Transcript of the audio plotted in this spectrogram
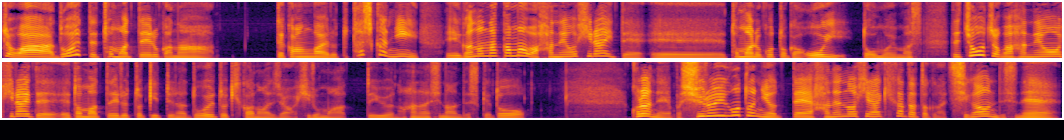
々はどうやって止まっているかなって考えると、確かに、えー、ガの仲間は羽を開いて、えー、止まることが多いと思います。で、蝶々が羽を開いて、えー、止まっている時っていうのはどういう時かな？じゃあ、昼間っていうような話なんですけど、これはね、やっぱ種類ごとによって羽の開き方とかが違うんですね。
